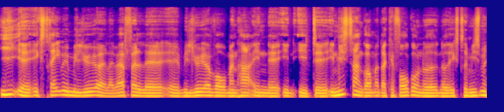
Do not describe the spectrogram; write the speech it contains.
i ekstreme miljøer, eller i hvert fald miljøer, hvor man har en, en, et, en mistanke om, at der kan foregå noget, noget ekstremisme,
